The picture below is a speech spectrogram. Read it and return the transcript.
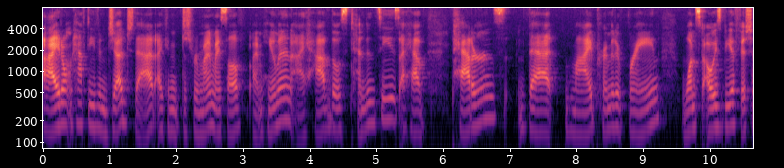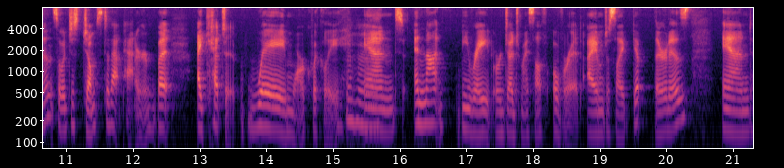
I don't have to even judge that. I can just remind myself I'm human. I have those tendencies. I have patterns that my primitive brain wants to always be efficient. So it just jumps to that pattern. But I catch it way more quickly mm-hmm. and and not berate or judge myself over it. I am just like, yep, there it is. And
